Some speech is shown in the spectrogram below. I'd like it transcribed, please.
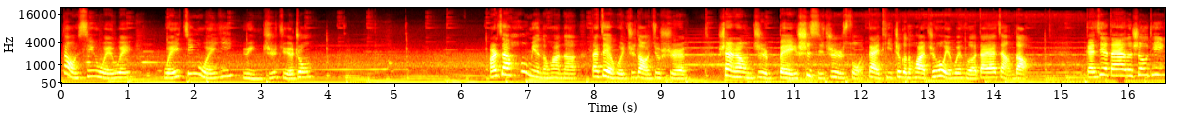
道心为微，为精为一，允直厥中。而在后面的话呢，大家也会知道，就是禅让制被世袭制所代替。这个的话之后也会和大家讲到。感谢大家的收听，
